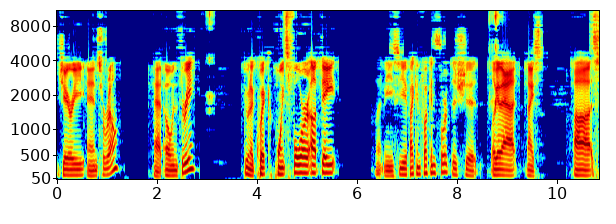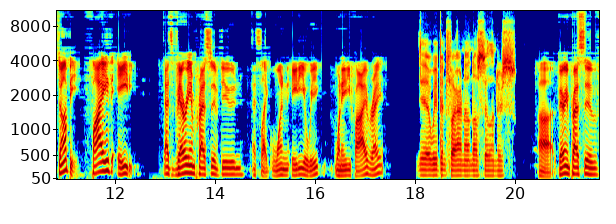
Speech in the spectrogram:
Jerry and Terrell at zero and three. Doing a quick points four update. Let me see if I can fucking sort this shit. Look at that, nice. Uh, Stumpy, five eighty. That's very impressive, dude. That's like 180 a week, 185, right? Yeah, we've been firing on those cylinders. Uh, very impressive.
